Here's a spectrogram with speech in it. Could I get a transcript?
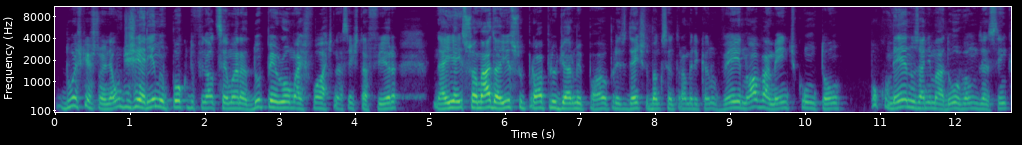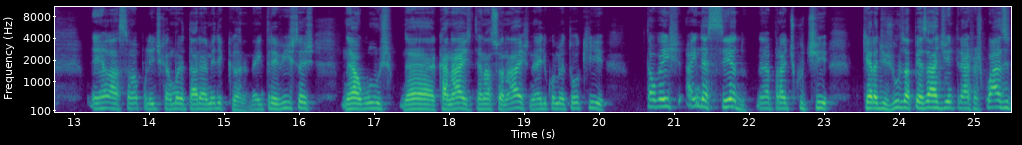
duas questões. Né? Um, digerindo um pouco do final de semana do payroll mais forte na sexta-feira. Né? E aí, somado a isso, o próprio Jeremy Powell, o presidente do Banco Central Americano, veio novamente com um tom pouco menos animador, vamos dizer assim, em relação à política monetária americana. Né? Entrevistas, né, alguns né, canais internacionais, né, ele comentou que talvez ainda é cedo né, para discutir queda de juros, apesar de, entre aspas, quase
